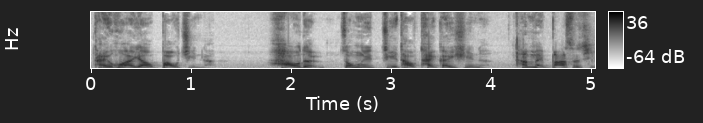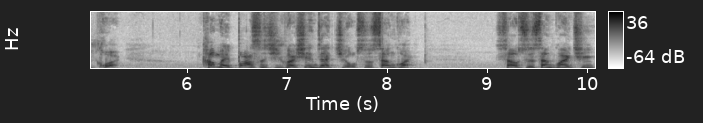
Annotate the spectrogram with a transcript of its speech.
台化要报警了，好的，终于解套，太开心了。他买八十几块。他买八十几块，现在九十三块，少十三块七。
